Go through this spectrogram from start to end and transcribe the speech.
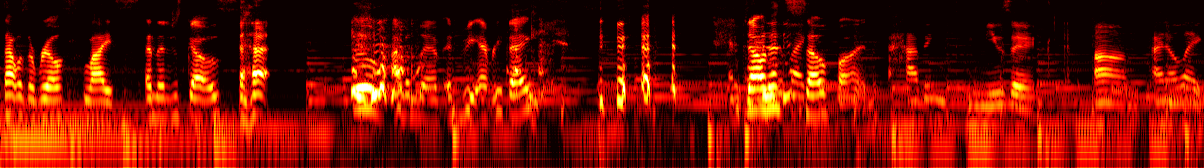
"That was a real slice," and then just goes, "Ooh, I would live and be everything." And no, of, that's like, so fun. having music um i know like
